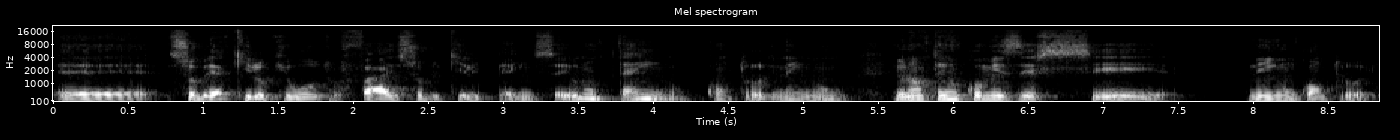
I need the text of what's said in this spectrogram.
é, sobre aquilo que o outro faz, sobre o que ele pensa. Eu não tenho controle nenhum. Eu não tenho como exercer nenhum controle.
